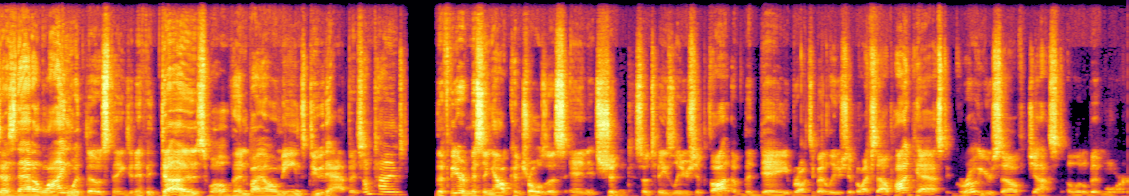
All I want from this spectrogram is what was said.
Does that align with those things? And if it does, well, then by all means do that. But sometimes the fear of missing out controls us, and it shouldn't. So, today's leadership thought of the day, brought to you by the Leadership Lifestyle Podcast grow yourself just a little bit more.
